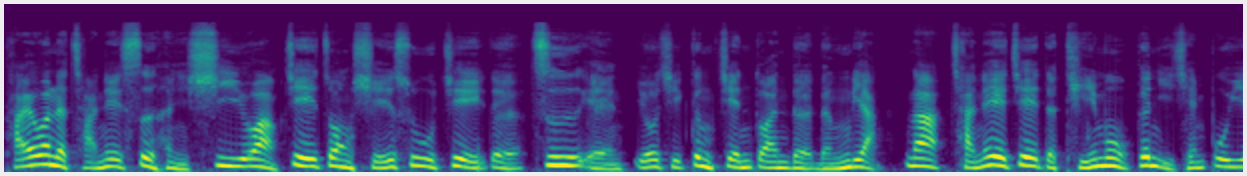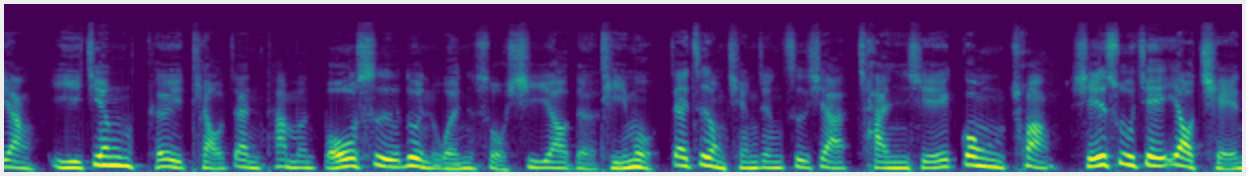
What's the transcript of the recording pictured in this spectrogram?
台湾的产业是很希望借重学术界的资源，尤其更尖端的能量。那产业界的题目跟以前不一样，已经可以挑战他们博士论文所需要的题目。在这种情形之下，产学共创，学术界要钱，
